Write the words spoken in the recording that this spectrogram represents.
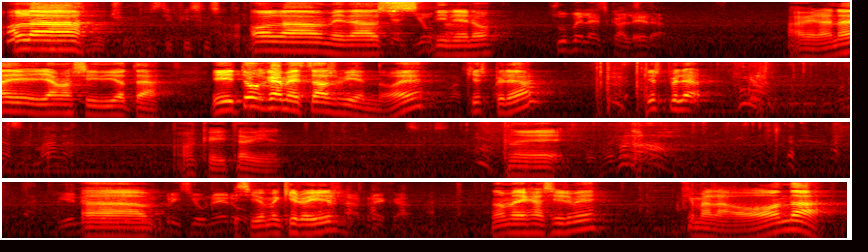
Hola. Hola, ¿me das dinero? Sube la escalera. A ver, a nadie llamas idiota. ¿Y tú qué me estás viendo, eh? ¿Quieres pelear? ¿Quieres pelear? Ok, está bien. Eh. ¿y si yo me quiero ir? ¿No me dejas irme? ¡Qué mala onda!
